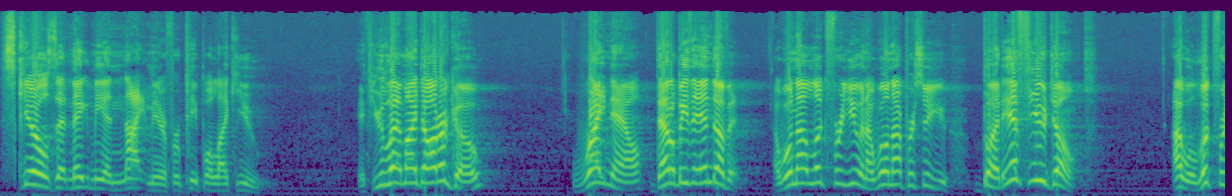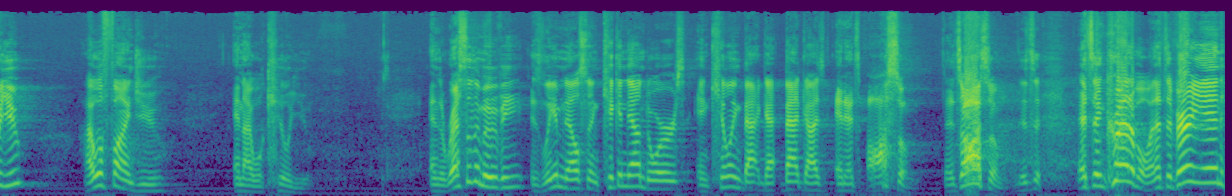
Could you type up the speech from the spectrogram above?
skills that make me a nightmare for people like you. If you let my daughter go right now, that'll be the end of it. I will not look for you and I will not pursue you. But if you don't, I will look for you, I will find you, and I will kill you. And the rest of the movie is Liam Neeson kicking down doors and killing bad, guys, and it's awesome. It's awesome. It's, it's incredible. And at the very end,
